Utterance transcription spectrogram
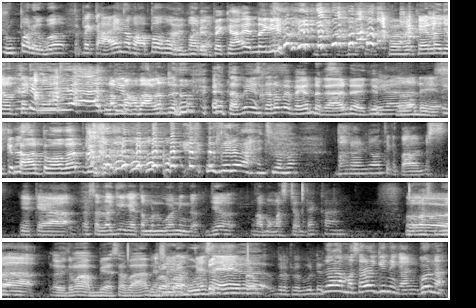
lupa deh gue PPKN apa apa gue lupa deh PPKN lagi. PPKN lo nyontek lo. Iya, anjir. Lemah banget lu. Eh tapi sekarang PPKN udah nggak ada aja. Iya. Nggak ada ya? Ketahuan tua banget gitu. terus udah anjing gue bakalan nyontek ketahuan terus ya kayak terus ada lagi kayak temen gue nih nggak dia nggak mau ngasih contekan gue pas Oh. gue Oh, itu mah biasa banget. Pura-pura ya, budak. biasa ya, iya. pura- Pura-pura budak. Enggak, masalah gini kan, gue nak,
